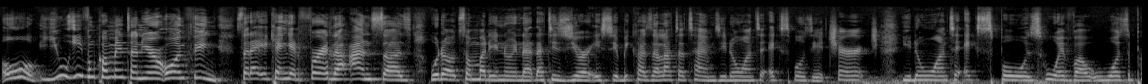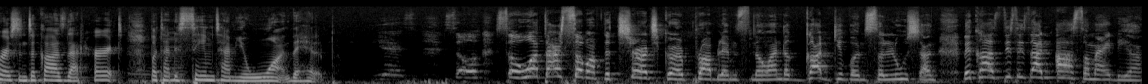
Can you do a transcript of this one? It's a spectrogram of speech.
oh, you even comment on your own thing so that you can get further answers without somebody knowing that that is your issue. Because a lot of times you don't want to expose your church, you don't want to expose whoever was the person to cause that hurt, but at the same time you want the help. Yes. So, so what are some of the church girl problems now and the God-given solution? Because this is an awesome idea.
